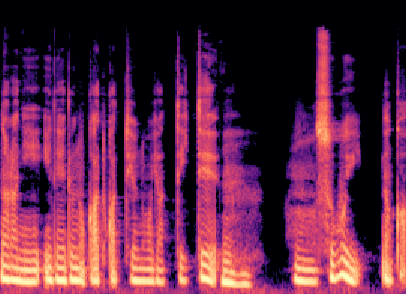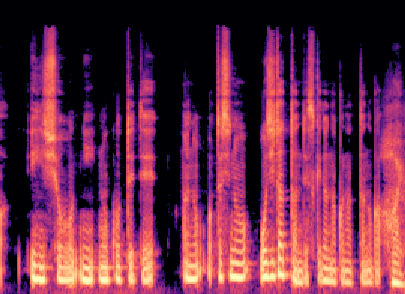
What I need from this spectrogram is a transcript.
奈良に入れるのかとかっていうのをやっていて、うんうん、すごい、なんか、印象に残ってて、あの、私の叔父だったんですけど、亡くなったのが。はい。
